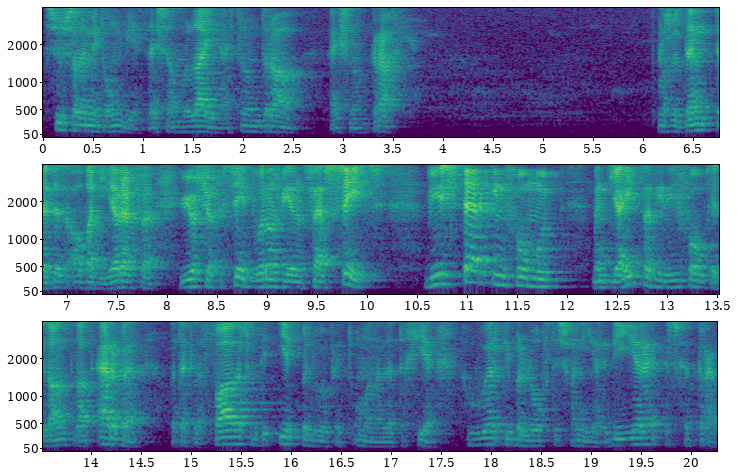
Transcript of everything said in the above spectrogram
so sal hy met hom wees. Hy sal hom lei, hy sal hom dra, hy sal hom krag gee. Ons moet dink dit is al wat die Here vir Josua gesê het, hoor ons weer in vers 6. Wees sterk en volmoed want jy sal hierdie volk die land laat erwe wat ek hulle vaders met 'n eed beloof het om aan hulle te gee. Hoor die beloftes van die Here. Die Here is getrou.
